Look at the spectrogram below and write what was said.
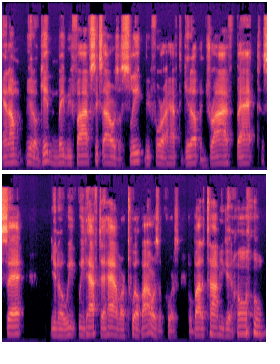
and I'm, you know, getting maybe five, six hours of sleep before I have to get up and drive back to set. You know, we we'd have to have our 12 hours, of course, but by the time you get home,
